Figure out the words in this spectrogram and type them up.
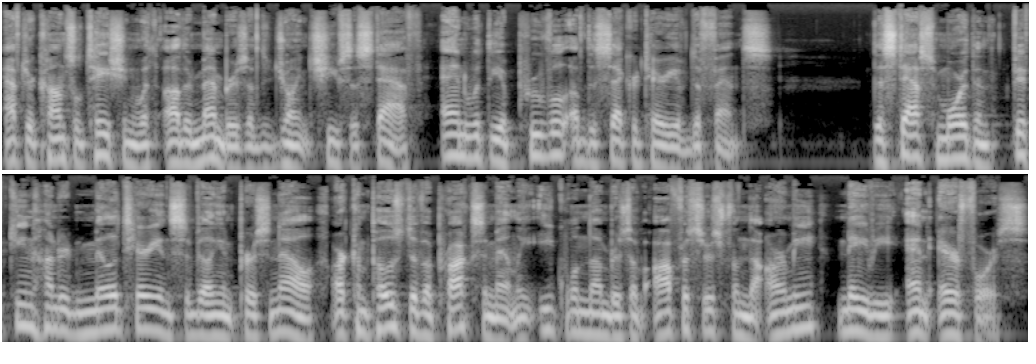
after consultation with other members of the Joint Chiefs of Staff and with the approval of the Secretary of Defense. The staff's more than 1,500 military and civilian personnel are composed of approximately equal numbers of officers from the Army, Navy, and Air Force.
